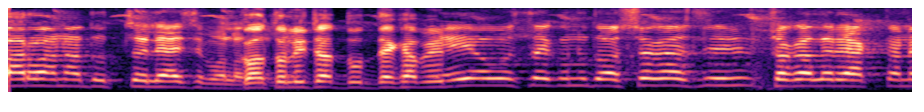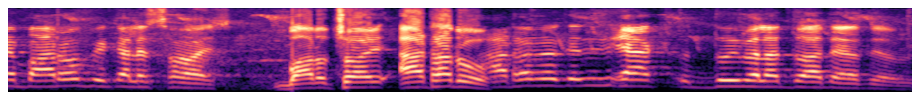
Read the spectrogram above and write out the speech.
বারো আনা দুধ চলে আসে বলা কত লিটার দুধ দেখাবেন? এই অবস্থায় কোনো দর্শক আসলে সকালের এক টানে বারো বিকালে ছয়। বারো ছয় আঠারো? আঠারো কেজি এক দুই বেলা দোয়া দেওয়াতে হবে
